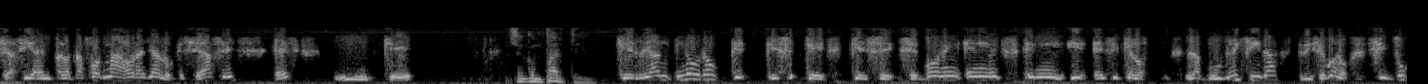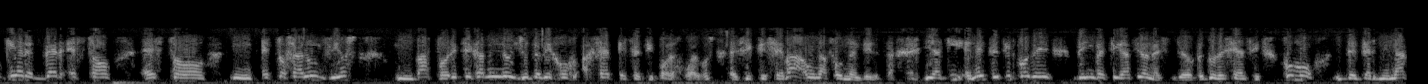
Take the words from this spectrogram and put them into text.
se hacía en plataforma, ahora ya lo que se hace es que... Se comparten que real no no que que que, que se, se ponen en, en, en, que los la publicidad te dice bueno si tú quieres ver esto esto estos anuncios vas por este camino y yo te dejo hacer este tipo de juegos. Es decir, que se va a una forma indirecta. Y aquí, en este tipo de, investigaciones, de lo que tú decías, ¿cómo determinar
